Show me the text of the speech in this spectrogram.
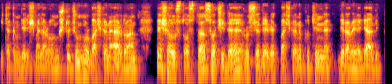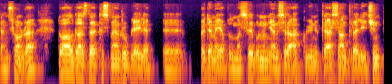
bir takım gelişmeler olmuştu. Cumhurbaşkanı Erdoğan 5 Ağustos'ta Soçi'de Rusya Devlet Başkanı Putin'le bir araya geldikten sonra doğalgazda kısmen rubleyle e, ödeme yapılması, bunun yanı sıra Akkuyu Nükleer Santrali için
